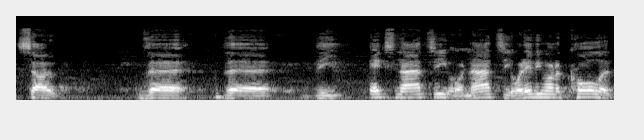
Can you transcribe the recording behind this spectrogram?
So the the the ex-Nazi or Nazi or whatever you want to call it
